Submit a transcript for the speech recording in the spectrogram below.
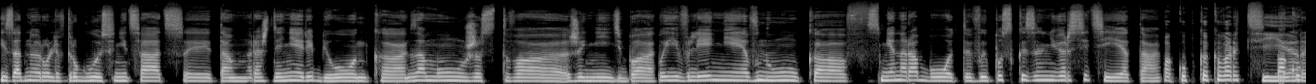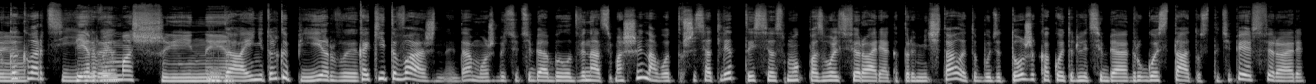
из одной роли в другую, с инициацией, там, рождение ребенка, замужество, женитьба, появление внуков, смена смена работы, выпуск из университета. Покупка квартиры. Покупка квартиры. Первые машины. Да, и не только первые. Какие-то важные, да. Может быть, у тебя было 12 машин, а вот в 60 лет ты себе смог позволить Феррари, о которой мечтал. Это будет тоже какой-то для тебя другой статус. Ты теперь с Феррари.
